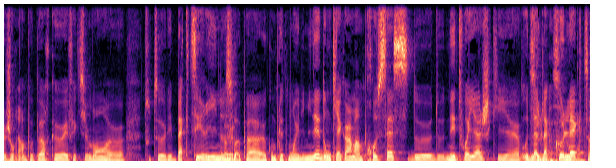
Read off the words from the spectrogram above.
j'aurais un peu peur que effectivement toutes les bactéries ne Ouais. soient pas complètement éliminées. Donc il y a quand même un process de, de nettoyage qui est au-delà C'est de la collecte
